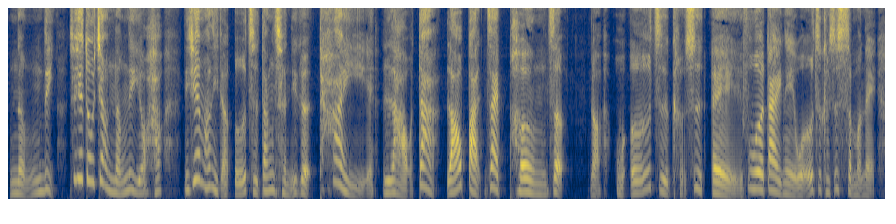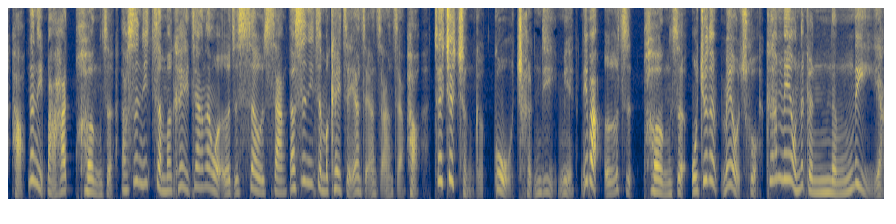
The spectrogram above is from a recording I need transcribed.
能力，这些都叫能力哟、哦。好，你先把你的儿子当成一个太爷、老大、老板在捧着。啊，我儿子可是哎富二代呢，我儿子可是什么呢？好，那你把他捧着，老师你怎么可以这样让我儿子受伤？老师你怎么可以怎样怎样怎样怎样？好，在这整个过程里面，你把儿子捧着，我觉得没有错，可他没有那个能力养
